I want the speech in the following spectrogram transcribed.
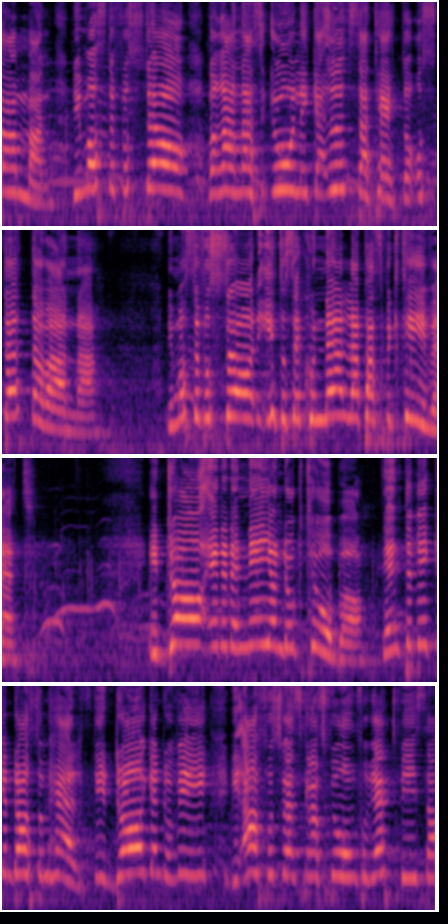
samman. Vi måste förstå varandras olika utsattheter och stötta varandra. Vi måste förstå det intersektionella perspektivet. Idag är det den 9 oktober. Det är inte vilken dag som helst. Det är dagen då vi i Afrosvenskarnas forum för rättvisa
